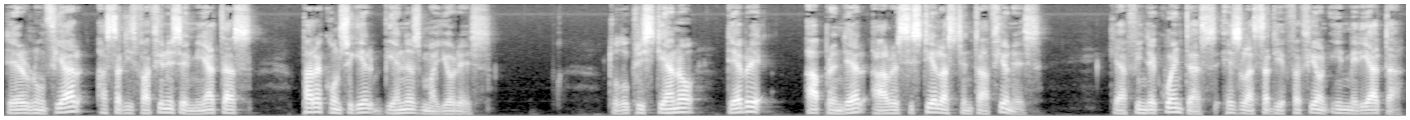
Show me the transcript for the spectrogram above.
de renunciar a satisfacciones inmediatas para conseguir bienes mayores. Todo cristiano debe aprender a resistir las tentaciones, que a fin de cuentas es la satisfacción inmediata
